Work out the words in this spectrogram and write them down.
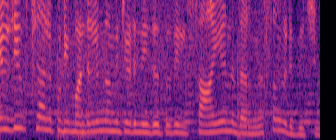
എൽ ഡി എഫ് ചാലക്കുടി മണ്ഡലം കമ്മിറ്റിയുടെ നേതൃത്വത്തിൽ സായാഹ്ന ധർണ സംഘടിപ്പിച്ചു.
